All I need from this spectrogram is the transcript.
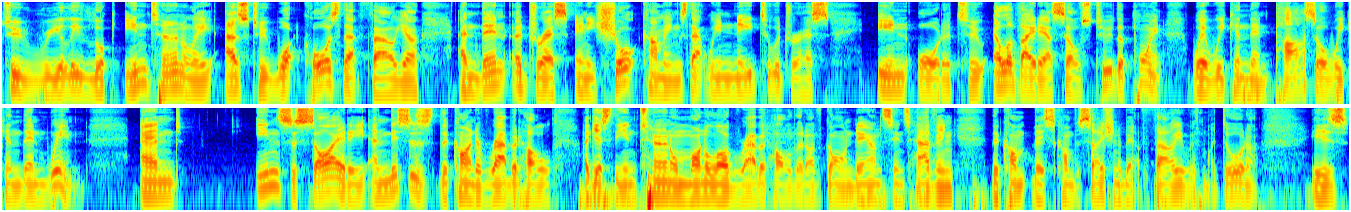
to really look internally as to what caused that failure and then address any shortcomings that we need to address in order to elevate ourselves to the point where we can then pass or we can then win. And in society, and this is the kind of rabbit hole, I guess, the internal monologue rabbit hole that I've gone down since having the com- this conversation about failure with my daughter, is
